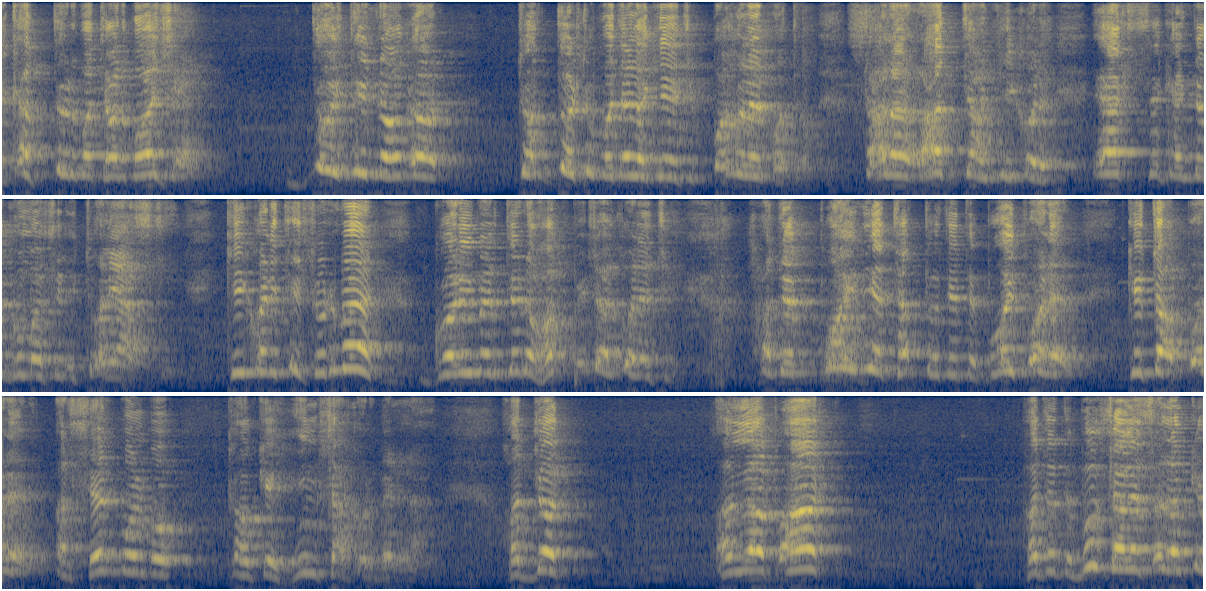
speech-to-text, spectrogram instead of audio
একাত্তর বছর বয়সে দুই দিন নগর চোদ্দটি উপজেলা গিয়েছি পাগলের মতো। সারা রাত চাকরি করে এক সেকেন্ডে ঘুমাচ্ছি, চলে আসছি। কি করেছি শুনবেন গরিবের জন্য হসপিটাল করেছি। হাতে বই নিয়ে ছাত্রদের বই পড়েন, কিতাব পড়েন, আর শেষ বলব, কাউকে হিংসা করবেন না। হজরত আল্লাহ পাক হজরত মুসা আলাইসাল্লামকে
